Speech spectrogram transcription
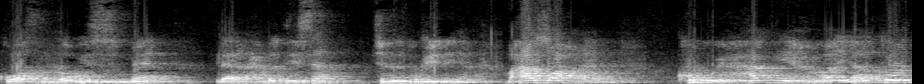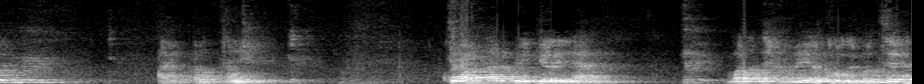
kuwaas marka way simeen ilaahay raxmadiisa jannadu geynaya maxaa soo haray? Kuwii xaggii xumaayaalkood ay batay kuwa naar bay gelayaan. Mar hadday xumaayaalkooda bateen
